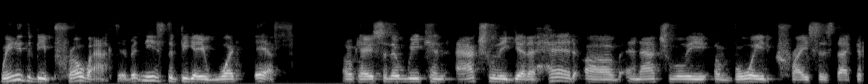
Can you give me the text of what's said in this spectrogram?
We need to be proactive. It needs to be a what if, okay, so that we can actually get ahead of and actually avoid crisis that could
